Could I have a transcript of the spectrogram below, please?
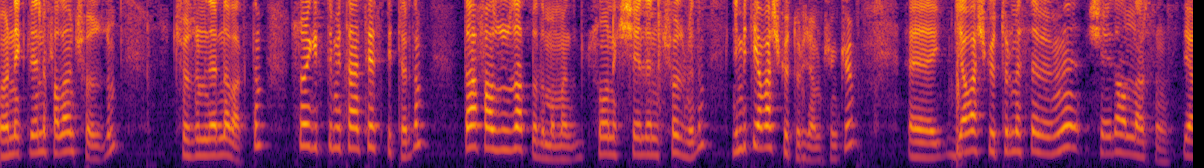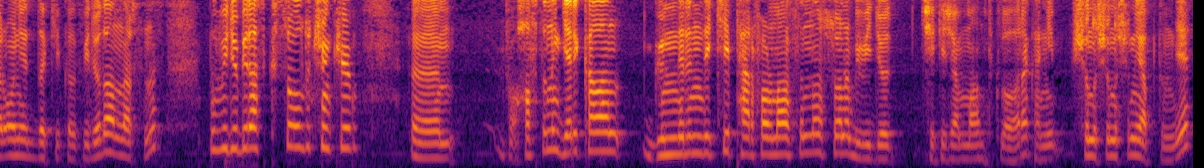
örneklerini falan çözdüm. Çözümlerine baktım. Sonra gittim bir tane test bitirdim. Daha fazla uzatmadım ama sonraki şeylerini çözmedim. Limiti yavaş götüreceğim çünkü. Ee, yavaş götürme sebebimi şeyde anlarsınız. Diğer 17 dakikalık videoda anlarsınız. Bu video biraz kısa oldu çünkü e, haftanın geri kalan günlerindeki performansımdan sonra bir video çekeceğim mantıklı olarak. Hani şunu şunu şunu yaptım diye.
